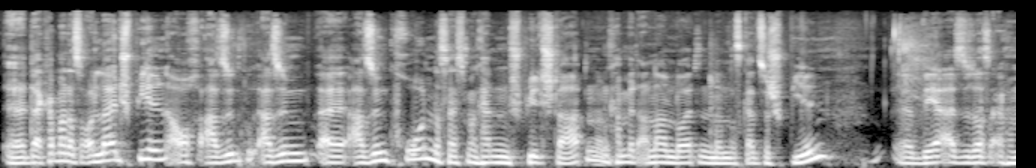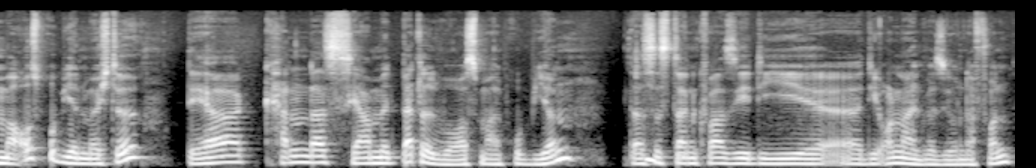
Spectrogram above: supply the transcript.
Da kann man das online spielen, auch asyn asyn asynchron. Das heißt, man kann ein Spiel starten und kann mit anderen Leuten dann das Ganze spielen. Wer also das einfach mal ausprobieren möchte, der kann das ja mit Battle Wars mal probieren. Das ist dann quasi die, die Online-Version davon.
